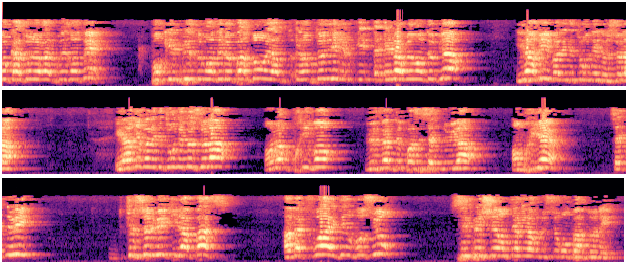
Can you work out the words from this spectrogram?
occasion leur est présentée, pour qu'ils puissent demander le pardon et, obtenir énormément de bien, il arrive à les détourner de cela. Il arrive à les détourner de cela en leur privant le fait de passer cette nuit-là en prière. Cette nuit, que celui qui la passe avec foi et dévotion, ses péchés antérieurs lui seront pardonnés.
